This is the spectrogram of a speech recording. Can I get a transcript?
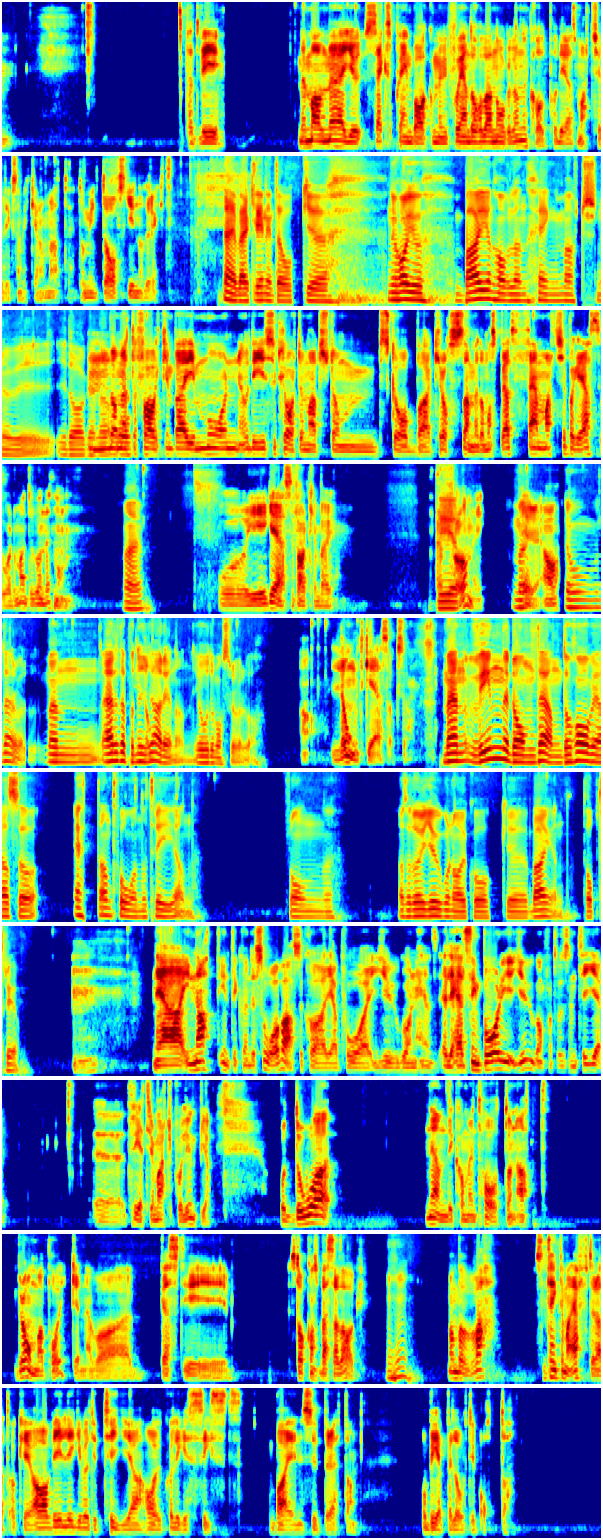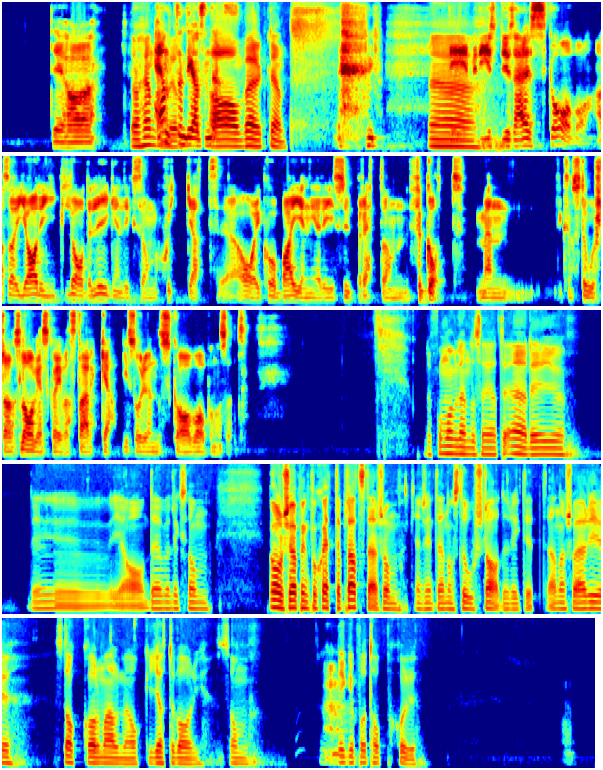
så att vi... Men Malmö är ju sex poäng bakom, men vi får ändå hålla någorlunda koll på deras matcher, liksom, vilka de möter. De är inte avskrivna direkt. Nej, verkligen inte. Och eh, nu har ju Bayern har väl en hängmatch nu i, i dagarna. Mm, de möter Falkenberg imorgon och det är ju såklart en match de ska bara krossa. Men de har spelat fem matcher på gräs i år. De har inte vunnit någon. Nej. Och i gräs i Falkenberg. Det- Det... för mig. Men, Är det? Ja, Jo, där är det väl. Men är det där på nya Jo. arenan? Jo, det måste det väl vara. ja. Långt gräs också. Men vinner de den, då har vi alltså ettan, tvåan och trean. Från, alltså då är Djurgården, AIK och eh, Bayern topp tre. Mm. När jag i natt inte kunde sova så kollade jag på Djurgården, eller Helsingborg-Djurgården från 2010. Eh, 3-3 match på Olympia. Och då nämnde kommentatorn att Brommapojkarna var bäst i Stockholms bästa lag. Mhm. Man bara va? Sen tänkte man efter att okej, ja vi ligger väl typ 10, AIK ligger sist. Och Bayern i superettan. Och BP låg typ 8. Det har Det har hänt, hänt en del sedan dess. Ja, verkligen. Det, Eh, det, är, det är så här det ska vara. Alltså, jag hade gladeligen liksom skickat eh, AIK och Bayern ner i superettan för gott. Men liksom storstadslagen ska ju vara starka. Det är så det ändå ska vara på något sätt. det får man väl ändå säga att det är. Det är ju, det är ju ja, det är väl liksom Norrköping på sjätte plats där som kanske inte är någon storstad riktigt. Annars så är det ju Stockholm, Malmö och Göteborg som Mm. ligger på topp sju.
